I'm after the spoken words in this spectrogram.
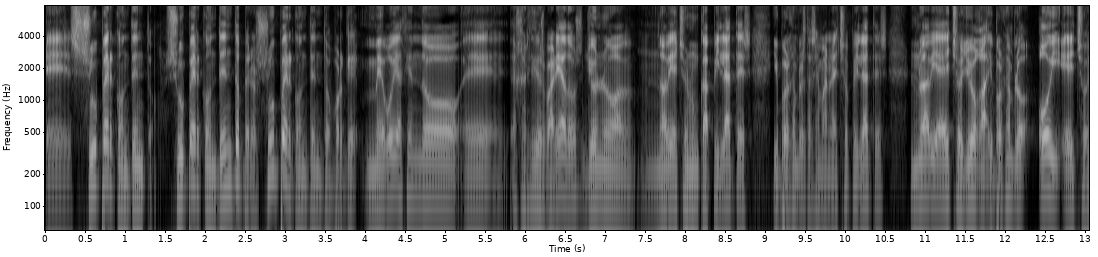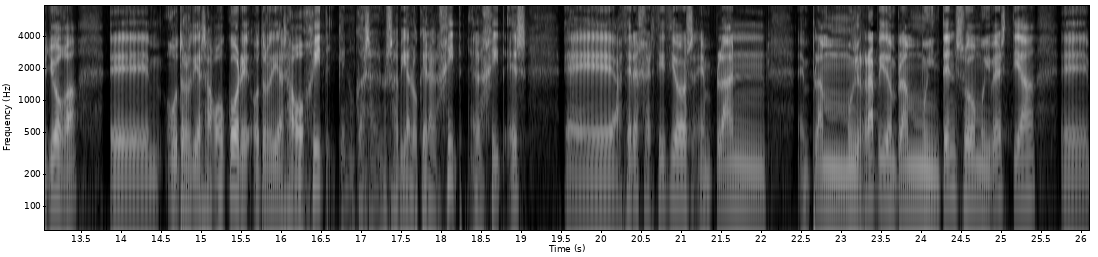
Eh, súper contento, súper contento, pero súper contento, porque me voy haciendo eh, ejercicios variados. Yo no, no, había hecho nunca pilates y, por ejemplo, esta semana he hecho pilates. No había hecho yoga y, por ejemplo, hoy he hecho yoga. Eh, otros días hago core, otros días hago hit, que nunca no sabía lo que era el hit. El hit es hacer ejercicios en plan en plan muy rápido, en plan muy intenso, muy bestia. Eh,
